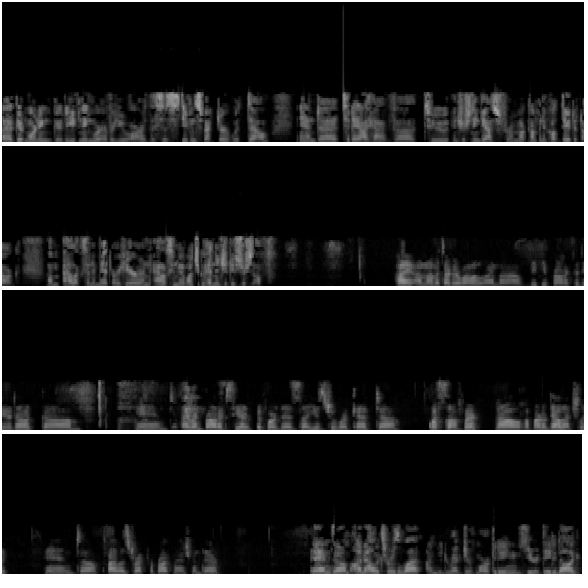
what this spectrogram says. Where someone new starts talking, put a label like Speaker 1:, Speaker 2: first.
Speaker 1: Uh, good morning, good evening, wherever you are. This is Stephen Spector with Dell, and uh, today I have uh, two interesting guests from a company called Datadog. Um, Alex and Amit are here, and Alex and Amit, why don't you go ahead and introduce yourself?
Speaker 2: Hi, I'm Amit Agarwal. I'm a VP of Products at Datadog, um, and I run products here. Before this, I used to work at uh, Quest Software, now a part of Dell actually, and uh, I was Director of Product Management there.
Speaker 3: And um, I'm Alex Rosemblat. I'm the Director of Marketing here at Datadog.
